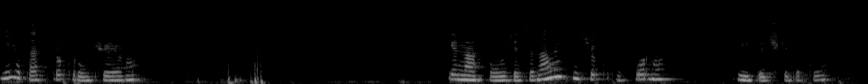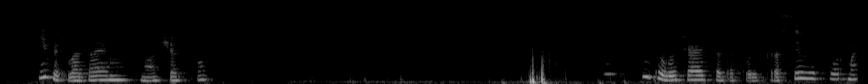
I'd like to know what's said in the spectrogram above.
і отак прокручуємо. І в нас вийде налисничок у форму квіточки такої. І викладаємо начинку. І виходить такої красивої форми,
